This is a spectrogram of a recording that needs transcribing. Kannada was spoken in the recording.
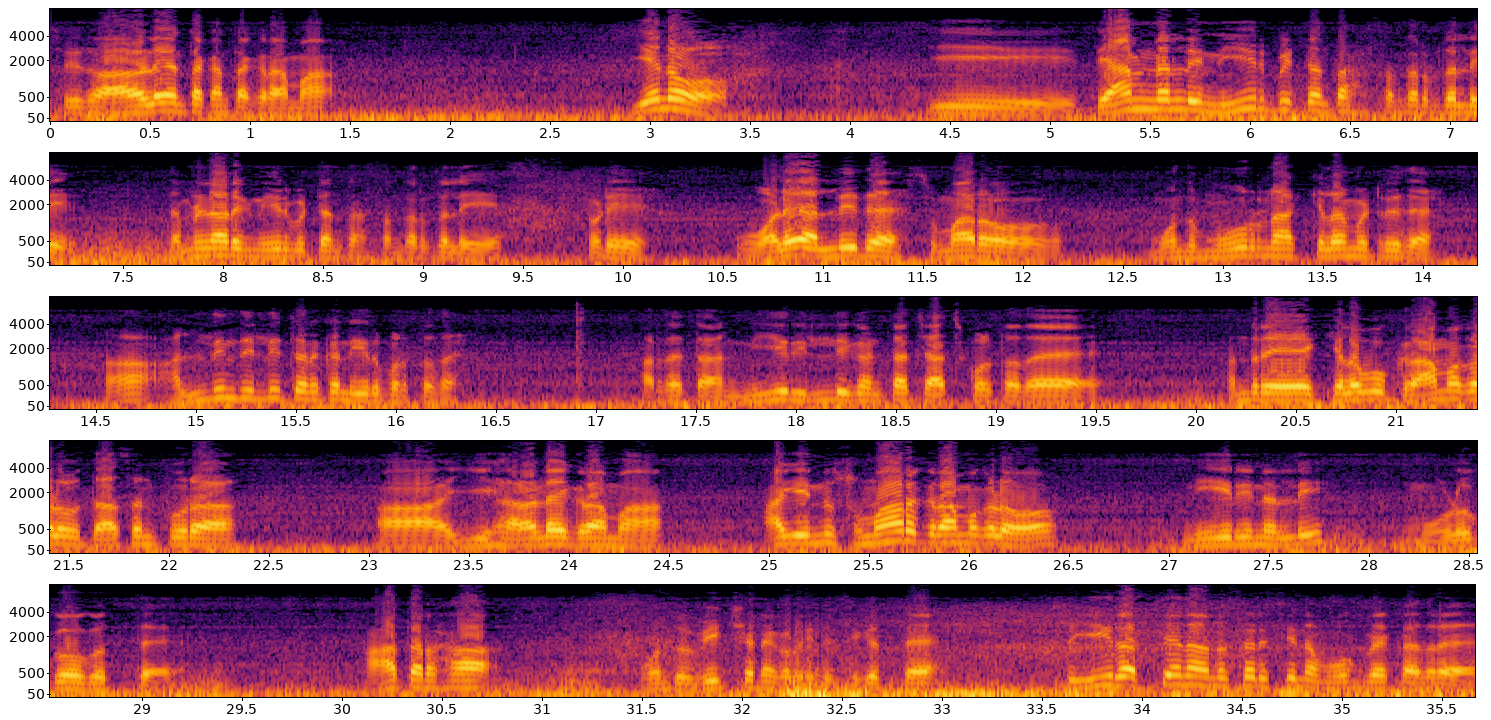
ಸೊ, ಇದು ಅರಳೆ ಅಂತಕ್ಕಂಥ ಗ್ರಾಮ. ಏನೋ, ಈ ಡ್ಯಾಮ್ನಲ್ಲಿ ನೀರು ಬಿಟ್ಟಂತಹ ಸಂದರ್ಭದಲ್ಲಿ, ತಮಿಳ್ನಾಡಿಗೆ ನೀರು ಬಿಟ್ಟಂತಹ ಸಂದರ್ಭದಲ್ಲಿ, ನೋಡಿ, ಹೊಳೆ ಅಲ್ಲಿದೆ, ಸುಮಾರು ಒಂದು ಮೂರು ನಾಲ್ಕು ಕಿಲೋಮೀಟ್ರ್ ಇದೆ. ಅಲ್ಲಿಂದ ಇಲ್ಲಿ ತನಕ ನೀರು ಬರ್ತದೆ. ಅರ್ಧ ಆಯ್ತಾ? ನೀರು ಇಲ್ಲಿ ಗಂಟ ಚಾಚ್ಕೊಳ್ತದೆ. ಅಂದರೆ, ಕೆಲವು ಗ್ರಾಮಗಳು, ದಾಸನ್ಪುರ ಈ ಹರಳೆ ಗ್ರಾಮ, ಹಾಗೆ ಇನ್ನು ಸುಮಾರು ಗ್ರಾಮಗಳು ನೀರಿನಲ್ಲಿ ಮುಳುಗೋಗುತ್ತೆ. ಆ ತರಹ ಒಂದು ವೀಕ್ಷಣೆಗಳು ಇಲ್ಲಿ ಸಿಗುತ್ತೆ. ಸೊ ಈ ರಸ್ತೆನ ಅನುಸರಿಸಿ ನಾವು ಹೋಗ್ಬೇಕಾದ್ರೆ,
